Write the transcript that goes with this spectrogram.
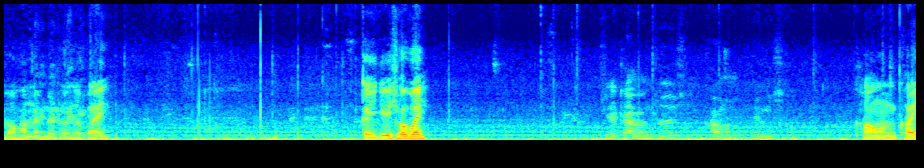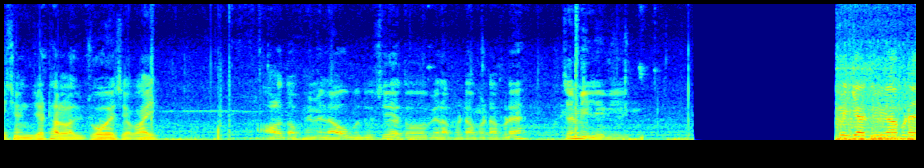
જો સામે બેઠો છે ભાઈ. કઈ ગઈ છો ભાઈ જોયું છે, ખાવાનું ખાવાનું ખાય છે ને જેઠાલાલ જોવે છે ભાઈ. હાલો તો ફેમિલી આવું બધું છે તો પેલા ફટાફટ આપણે જમી લેવી. ગયા છીએ આપણે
